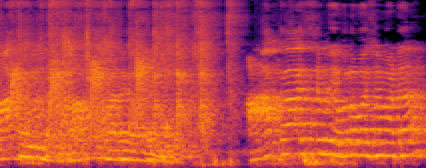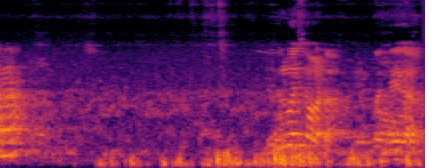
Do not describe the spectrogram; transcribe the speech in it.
మాటలు ఆకాశం ఎవరి వశమట? ఎవరి వశమట? గారు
